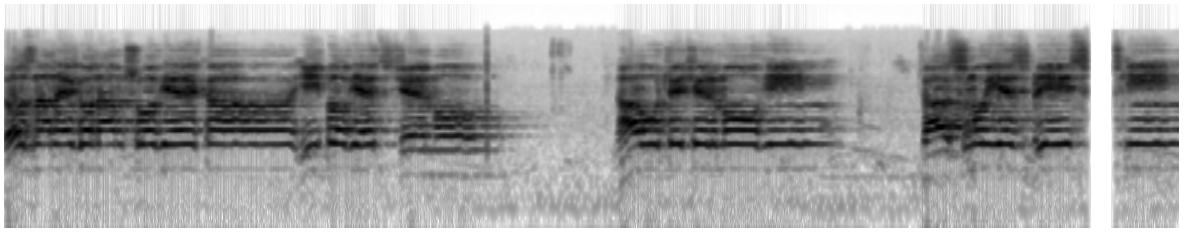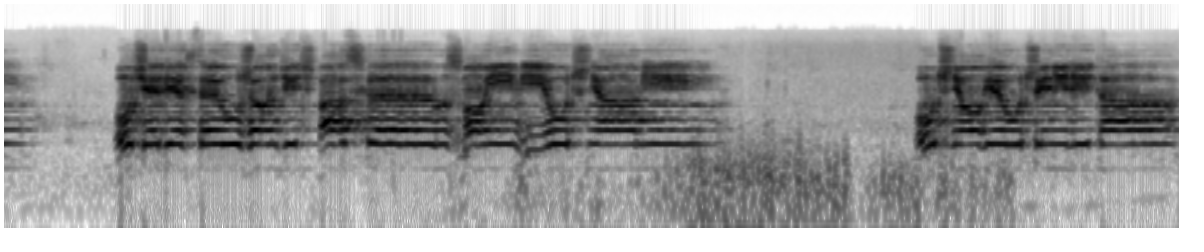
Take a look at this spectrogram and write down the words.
do znanego nam człowieka i powiedzcie mu, nauczyciel mówi, czas mój jest bliski, u Ciebie chcę urządzić Paschę z moimi uczniami. Uczniowie uczynili tak,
